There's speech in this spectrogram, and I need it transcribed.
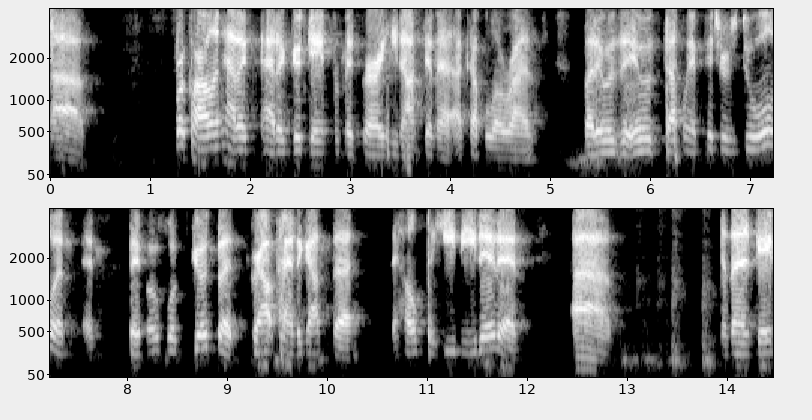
Um, Brooke Harlan had a had a good game for Mid Prairie. He knocked in a, a couple of runs, but it was it was definitely a pitcher's duel, and and they both looked good. But Grout kind of got the the help that he needed, and um, and then game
